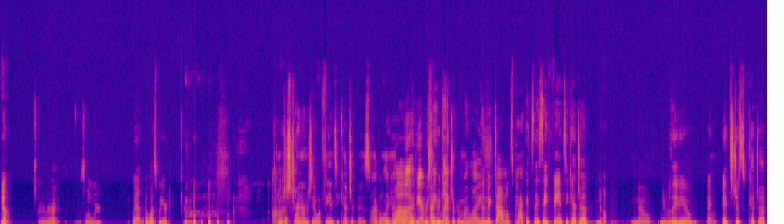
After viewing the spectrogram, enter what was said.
Yeah. All right. That's a little weird. Well, it was weird. I'm just trying to understand what fancy ketchup is. I've only had Well, one have you ever type seen, of like, ketchup in my life. The McDonald's packets, they say fancy ketchup. Yeah. No, Well, they do. Oh. It's just ketchup.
